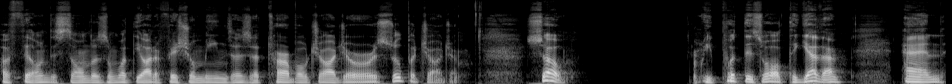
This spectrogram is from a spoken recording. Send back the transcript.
of filling the cylinders and what the artificial means is a turbocharger or a supercharger. So we put this all together and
